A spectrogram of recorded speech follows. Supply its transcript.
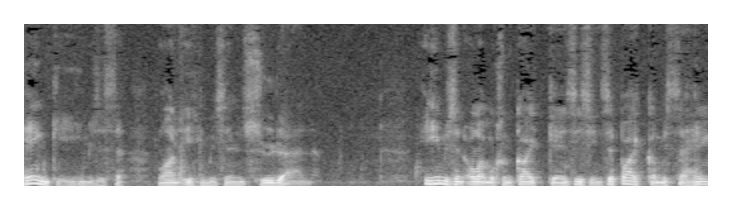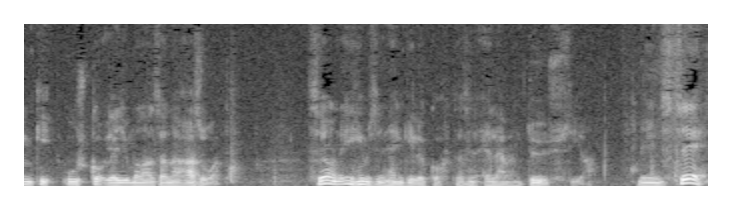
henki ihmisissä, vaan ihmisen sydän ihmisen olemuksen kaikkein sisin, se paikka, missä henki, usko ja Jumalan sana asuvat. Se on ihmisen henkilökohtaisen elämän tyyssiä. Niin se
